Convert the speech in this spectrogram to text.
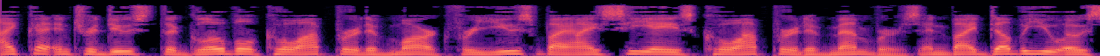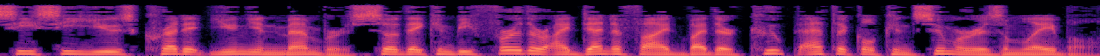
ICA introduced the Global Cooperative Mark for use by ICA's cooperative members and by WOCCU's credit union members so they can be further identified by their COOP ethical consumerism label.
